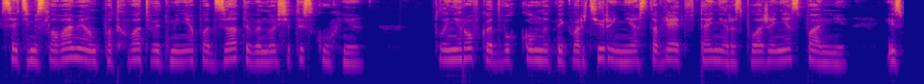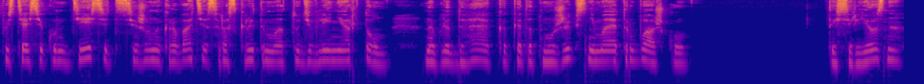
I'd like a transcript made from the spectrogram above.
С этими словами он подхватывает меня под зад и выносит из кухни. Планировка двухкомнатной квартиры не оставляет в тайне расположение спальни — и спустя секунд десять сижу на кровати с раскрытым от удивления ртом, наблюдая, как этот мужик снимает рубашку. «Ты серьезно?»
